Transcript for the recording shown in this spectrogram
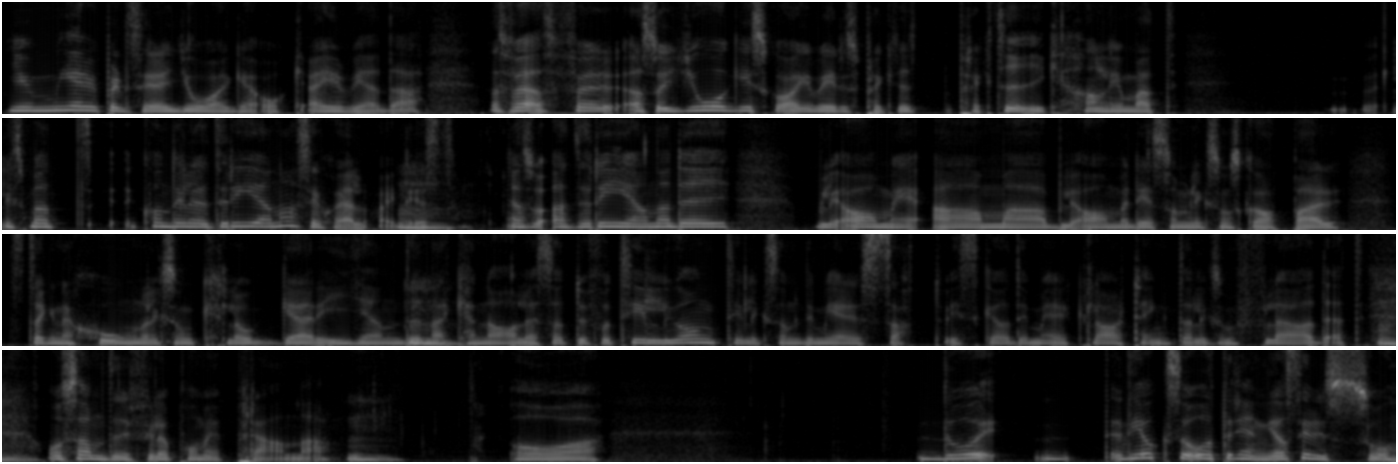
ju mer vi praktiserar yoga och ayurveda, alltså för, för alltså yogisk och ayurvedisk praktik, praktik handlar ju om att liksom att kontinuerligt rena sig själv faktiskt. Mm. Alltså att rena dig, bli av med ama, bli av med det som liksom skapar stagnation och liksom kloggar igen dina Mm. kanaler så att du får tillgång till liksom det mer sattviska och det mer klartänkta liksom flödet. Mm. Och samtidigt fylla på med prana. Mm. Och då, det är också återigen, jag ser det så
